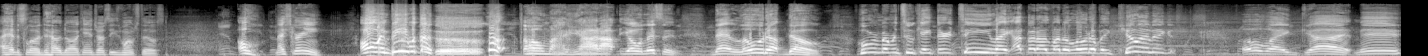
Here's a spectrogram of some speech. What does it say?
I had to slow it down, dog. I can't trust these bump stills. Oh, nice screen. Oh, and B with the. oh my God. I- yo, listen. That load up though. Who remember 2K13? Like I thought I was about to load up and kill a nigga. Oh my God, man.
